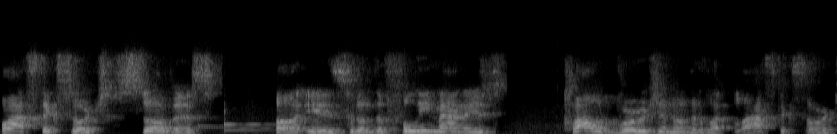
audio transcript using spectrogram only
Elasticsearch service uh, is sort of the fully managed cloud version of the Elasticsearch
